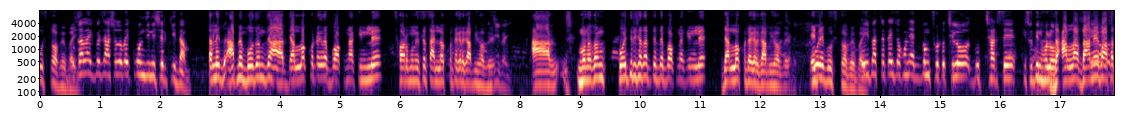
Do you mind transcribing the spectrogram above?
বুঝতে হবে ভাই। বোঝা লাগবে যে আসলে ভাই কোন জিনিসের কি দাম। তাহলে আপনি বোঝেন যে দেড় লক্ষ টাকা বক না কিনলে সর্বনিচে চার লক্ষ টাকার গাবি হবে। জি ভাই। আর মনে করেন পঁয়ত্রিশ হাজার টাকা বকনা কিনলে দেড় লক্ষ টাকার গাবি হবে। এটাই বুঝতে হবে ভাই। এই বাচ্চাটাই যখন একদম ছোট ছিল দুধ ছাড়ছে কিছুদিন হলো আল্লাহ জানে বাচ্চা বাসা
